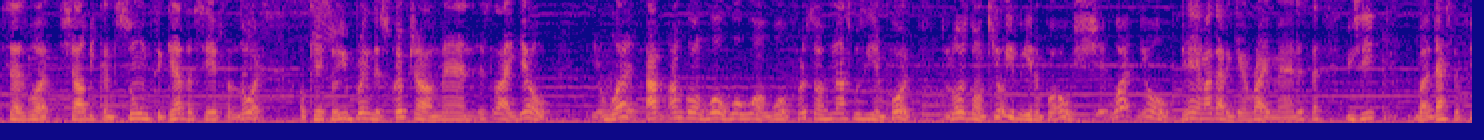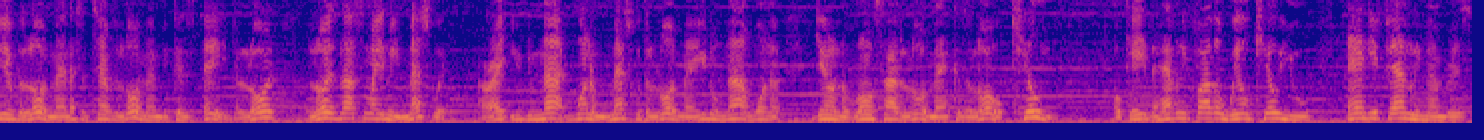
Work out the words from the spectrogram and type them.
says what shall be consumed together, saith the Lord. Okay, so you bring the scripture out, man. It's like, yo, what? I'm, I'm going, whoa, whoa, whoa, whoa. First off, you're not supposed to eat pork. The Lord's gonna kill you for eating pork. Oh shit, what? Yo, damn, I gotta get right, man. This that you see, but that's the fear of the Lord, man. That's the terror of the Lord, man, because hey, the Lord, the Lord is not somebody to be messed with. Alright? You do not want to mess with the Lord, man. You do not want to get on the wrong side of the Lord, man, because the Lord will kill you. Okay? The Heavenly Father will kill you and your family members,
